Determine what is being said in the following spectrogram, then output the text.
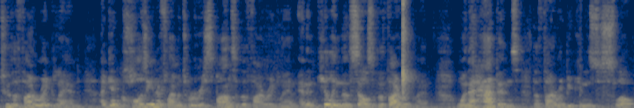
to the thyroid gland, again, causing an inflammatory response of the thyroid gland, and then killing the cells of the thyroid gland. When that happens, the thyroid begins to slow.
